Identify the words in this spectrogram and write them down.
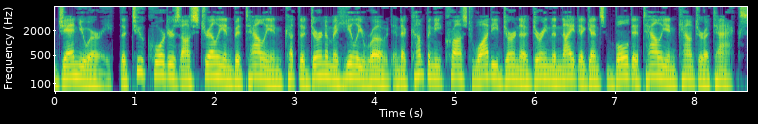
January, the two-quarters Australian battalion cut the Derna-Mechili road and a company crossed Wadi Derna during the night against bold Italian counter-attacks.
